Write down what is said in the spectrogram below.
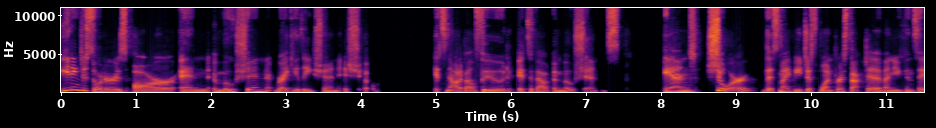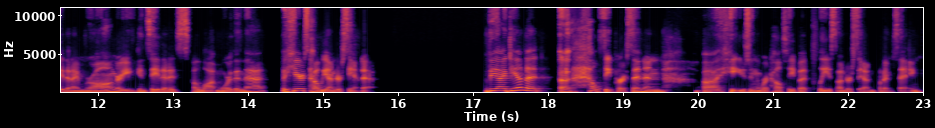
Eating disorders are an emotion regulation issue. It's not about food, it's about emotions. And sure, this might be just one perspective, and you can say that I'm wrong, or you can say that it's a lot more than that. But here's how we understand it the idea that a healthy person, and I hate using the word healthy, but please understand what I'm saying.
